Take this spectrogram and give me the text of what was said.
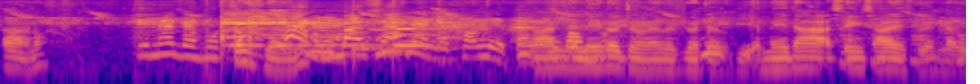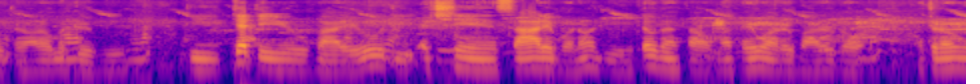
စားနော် ကျင်းတဲ့ဟိုကြောက်စရာမဆန်းတယ်လေခေါင်းနဲ့ပါဒါလည်းလည်းတော့ကျွန်တော်လည်းမပြောတတ်ဘူးဒီအမေသားအစိမ်းစားတယ်ဆိုတဲ့နောက်ကျွန်တော်တော့မတွေ့ဘူးဒီကြက်တီကိုဘာတွေကိုဒီအရှင်စားတယ်ပေါ့နော်ဒီတုတ်တန်ဆောင်မဖဲဝါတို့ဘာတို့တော့ကျွန်တော်င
